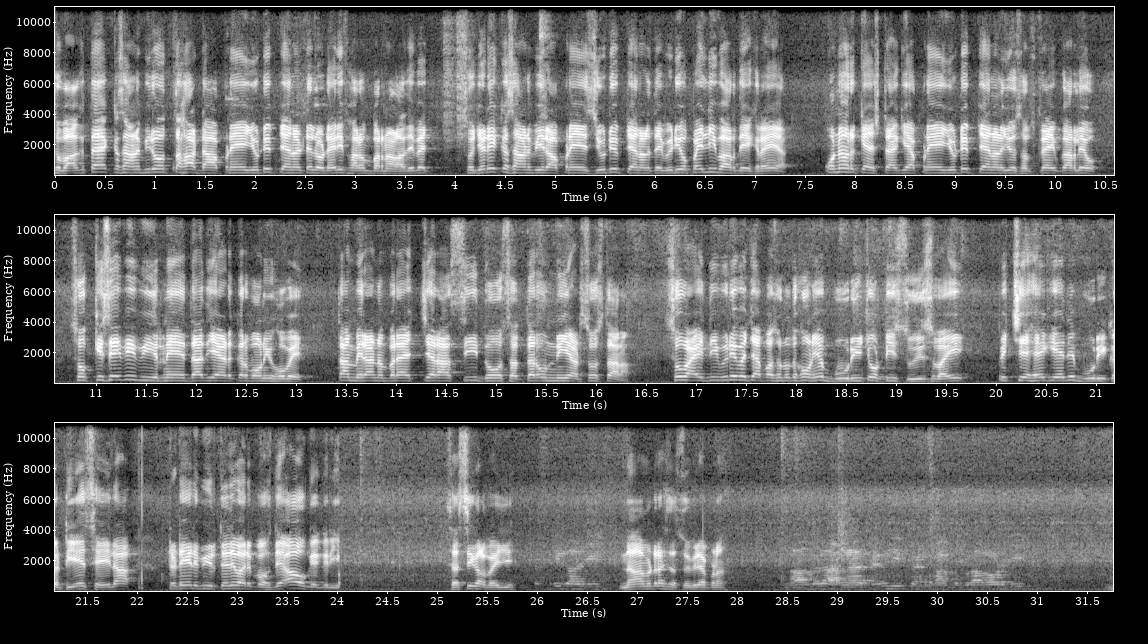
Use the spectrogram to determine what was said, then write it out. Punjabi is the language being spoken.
ਸਵਾਗਤ ਹੈ ਕਿਸਾਨ ਵੀਰੋ ਤੁਹਾਡਾ ਆਪਣੇ YouTube channel Dhillon dairy farm Barnala ਦੇ ਵਿੱਚ। ਸੋ ਜਿਹੜੇ ਕਿਸਾਨ ਵੀਰ ਆਪਣੇ ਇਸ YouTube ਚੈਨਲ ਤੇ ਵੀਡੀਓ ਪਹਿਲੀ ਵਾਰ ਦੇਖ ਰਹੇ ਆ ਉਹਨਾਂ ਨੂੰ ਰਿਕਵੈਸਟ ਹੈ ਕਿ ਆਪਣੇ YouTube ਚੈਨਲ ਜੋ ਸਬਸਕ੍ਰਾਈਬ ਕਰ ਲਿਓ। ਸੋ ਕਿਸੇ ਵੀ ਵੀਰ ਨੇ ਇਦਾਂ ਦੀ ਐਡ ਕਰਵਾਉਣੀ ਹੋਵੇ ਤਾਂ ਮੇਰਾ ਨੰਬਰ ਹੈ 8427191817 ਸੋ ਅੱਜ ਦੀ ਵੀਡੀਓ ਵਿੱਚ ਆਪਾਂ ਤੁਹਾਨੂੰ ਦਿਖਾਉਣੀ ਹੈ ਬੂਰੀ ਝੋਟੀ ਸੂਈ ਸਵਾਈ। ਪਿੱਛੇ ਹੈਗੀ ਇਹਦੀ ਬੂਰੀ ਕੱਟੀ ਹੈ ਸੇਲ ਆ। ਡਿਟੇਲ ਵੀਰ ਤੇ ਇਹਦੇ ਬਾਰੇ ਪੁੱਛਦੇ ਆ ਆਓਗੇ ਕਰੀਏ। ਸਤਿ ਸ਼੍ਰੀ ਅਕਾਲ ਬਾਈ ਜੀ। ਸਤਿ ਸ਼੍ਰੀ ਅਕਾਲ ਜੀ। ਨਾਮ ਐਡਰੈਸ ਦੱਸੋ ਵੀਰੇ ਆਪਣਾ। ਨਾਮ ਮੇਰਾ ਹਰਨੈਲ ਸਿੰਘ ਜੀ ਪਿੰਡ ਸੰਤਪੁਰਾ ਮੋੜ ਜੀ।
